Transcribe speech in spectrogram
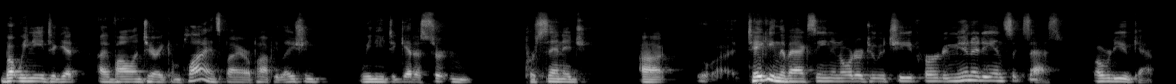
But we need to get a voluntary compliance by our population. We need to get a certain percentage uh, taking the vaccine in order to achieve herd immunity and success. Over to you, Katherine.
